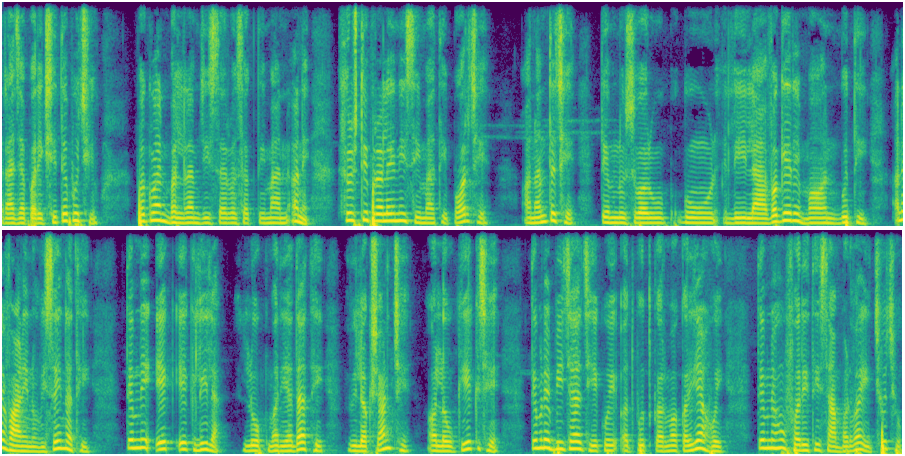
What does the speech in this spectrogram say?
રાજા પરીક્ષિતે પૂછ્યું, ભગવાન બલરામજી સર્વશક્તિમાન અને સૃષ્ટિ પ્રલયની સીમાથી પર છે? અનંત છે. તેમનું સ્વરૂપ, ગુણ, લીલા વગેરે મન, બુદ્ધિ અને વાણીનો વિષય નથી. તેમની એક એક લીલા લોકમર્યાદાથી વિલક્ષણ છે, અલૌકિક છે. તેમણે બીજા જે કોઈ અદ્ભુત કર્મ કર્યા હોય, તેમને હું ફરીથી સાંભળવા ઈચ્છું છું.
